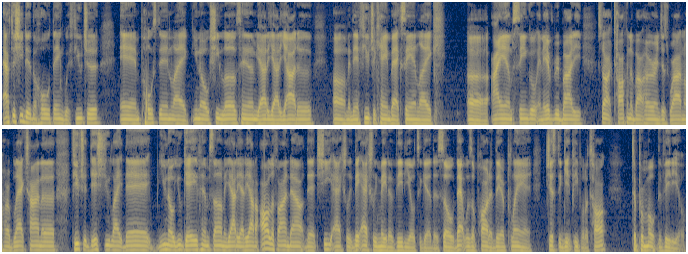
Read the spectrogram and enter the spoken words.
after she did the whole thing with Future and posting like, you know, she loves him, yada yada yada. Um and then Future came back saying like uh I am single and everybody start talking about her and just riding on her Blac Chyna, future dish you like that, you know, you gave him some and yada yada yada, all to find out that she actually they actually made a video together. So that was a part of their plan just to get people to talk to promote the video.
